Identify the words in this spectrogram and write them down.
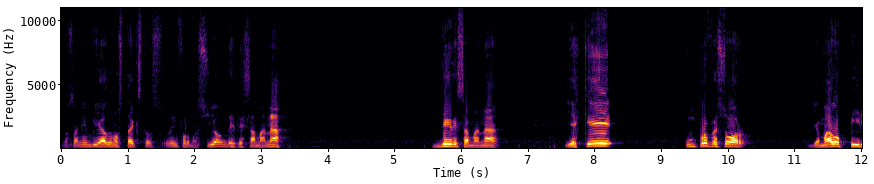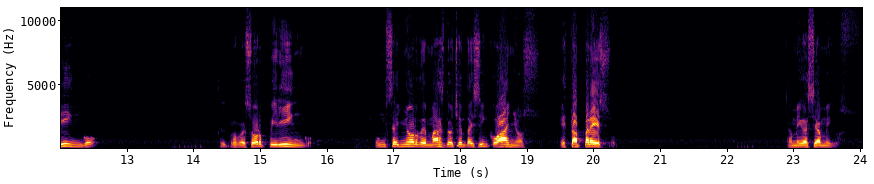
nos han enviado unos textos, una información desde Samaná, desde Samaná, y es que un profesor llamado Piringo, el profesor Piringo, un señor de más de 85 años, está preso. Amigas y amigos,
